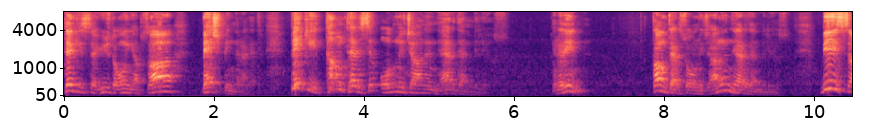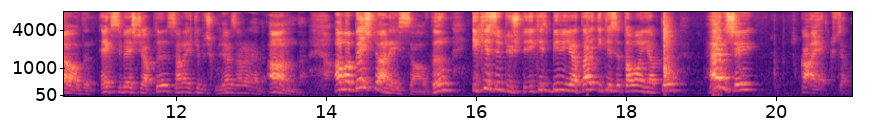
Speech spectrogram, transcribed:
tek hisse yüzde 10 yapsa 5 bin lira getirir. Peki tam tersi olmayacağını nereden biliyorsun? Öyle değil mi? Tam tersi olmayacağını nereden biliyorsun? Bir hisse aldın, eksi 5 yaptı, sana 2,5 milyar zarar verme anında. Ama 5 tane hisse aldın, ikisi düştü, ikisi, biri yatay, ikisi tavan yaptı. Her şey gayet güzel olur.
